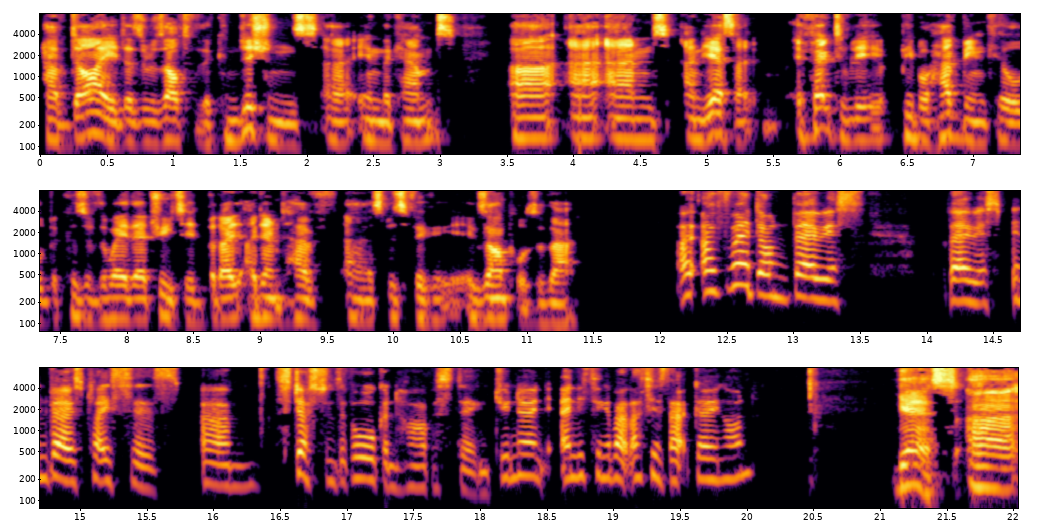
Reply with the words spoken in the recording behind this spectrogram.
have died as a result of the conditions uh, in the camps. Uh, and and yes, I, effectively, people have been killed because of the way they're treated, but I, I don't have uh, specific examples of that. I, have read on various various in various places um, suggestions of organ harvesting. Do you know anything about that? Is that going on? Yes, uh,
